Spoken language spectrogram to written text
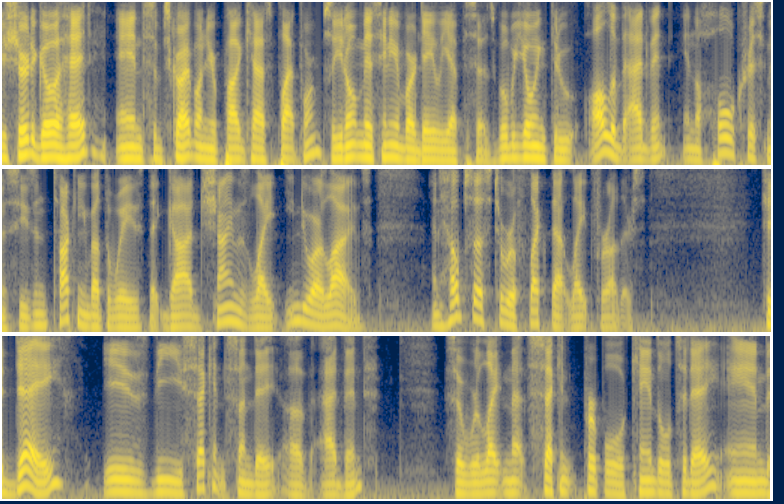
Be sure to go ahead and subscribe on your podcast platform so you don't miss any of our daily episodes. We'll be going through all of Advent and the whole Christmas season, talking about the ways that God shines light into our lives and helps us to reflect that light for others. Today is the second Sunday of Advent. So we're lighting that second purple candle today. And,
